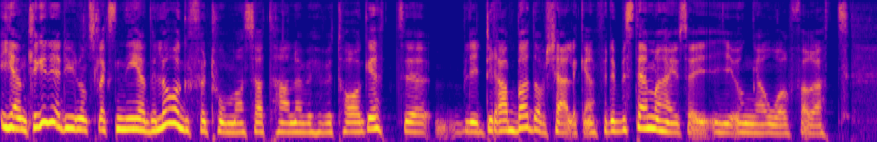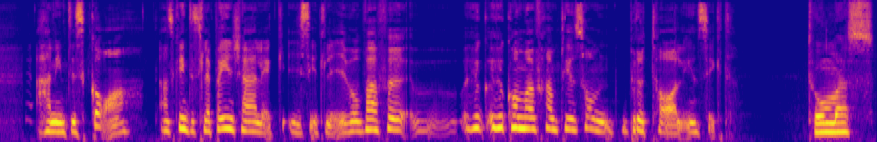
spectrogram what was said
egentligen är det ju något slags nederlag för Thomas att han överhuvudtaget eh, blir drabbad av kärleken. För det bestämmer han ju sig i unga år för att han inte ska. Han ska inte släppa in kärlek i sitt liv. Och varför, hur, hur kommer han fram till en sån brutal insikt? Thomas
